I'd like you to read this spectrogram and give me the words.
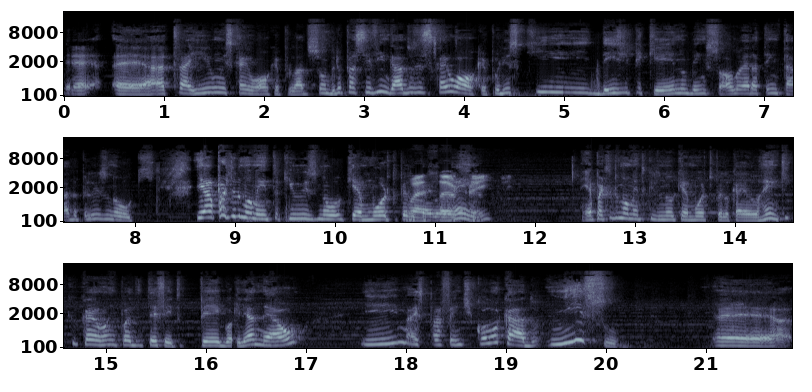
É, é, atrair um Skywalker pro lado sombrio para se vingar dos Skywalker. Por isso que desde pequeno Ben Solo era tentado pelo Snoke. E a partir do momento que o Snoke é morto pelo Ué, Kylo Ren, e a partir do momento que o Snoke é morto pelo Kylo Ren, o que, que o Kylo Ren pode ter feito? Pego aquele anel e mais pra frente colocado. Nisso, é,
